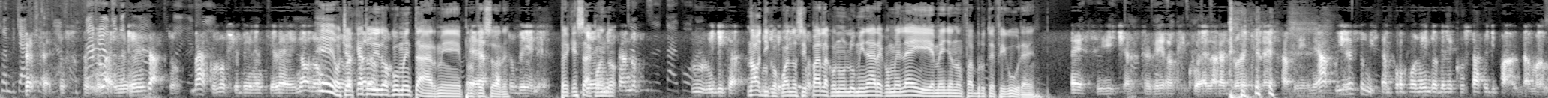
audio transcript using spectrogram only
semplice Perfetto, stupendo. Eh, esatto, ma conosce bene anche lei. No, no, eh, ho cercato di documentarmi, eh, professore. Eh, perché sa, e quando... Mi, stanno... Mm, mi dica... No, mi dico, dica quando si parla con un luminare come lei è meglio non fare brutte figure. Eh sì, certo, è vero, che quella ragione che lei fa bene. Ah, qui adesso mi stanno proponendo delle costate di palda, ma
